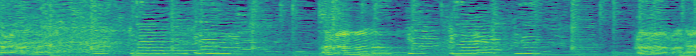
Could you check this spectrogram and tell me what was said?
Bana bana. Bana bana. Bana bana.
